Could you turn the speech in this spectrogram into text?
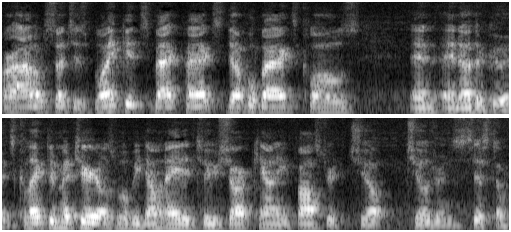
are items such as blankets, backpacks, duffel bags, clothes, and, and other goods. Collected materials will be donated to Sharp County Foster Chil Children's System.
